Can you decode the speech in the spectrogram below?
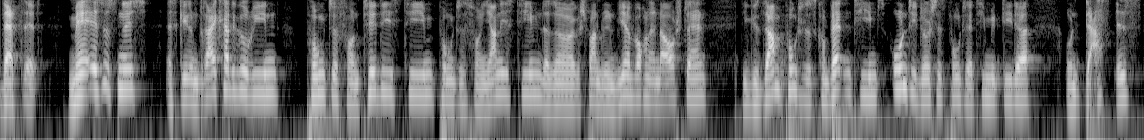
That's it. Mehr ist es nicht. Es geht um drei Kategorien. Punkte von Tiddys Team, Punkte von Jannis Team. Da sind wir mal gespannt, wen wir am Wochenende aufstellen. Die Gesamtpunkte des kompletten Teams und die Durchschnittspunkte der Teammitglieder. Und das ist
